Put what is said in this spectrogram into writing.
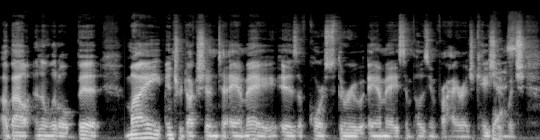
about in a little bit. My introduction to AMA is, of course, through AMA Symposium for Higher Education, yes. which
